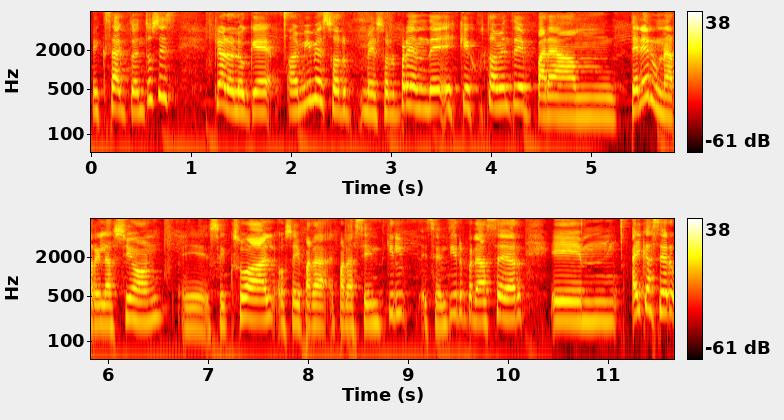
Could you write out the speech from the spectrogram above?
Exacto, entonces, claro, lo que a mí me, sor- me sorprende es que justamente para mm, tener una relación eh, sexual, o sea, para, para sentir, sentir placer, eh, hay que hacer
